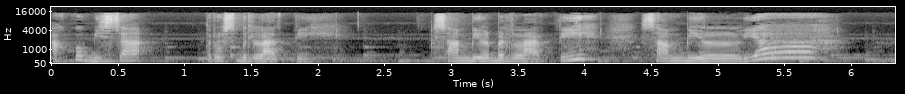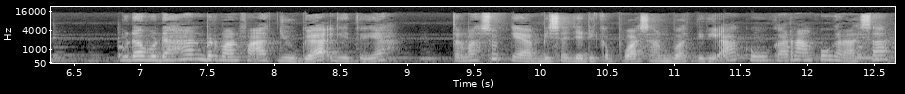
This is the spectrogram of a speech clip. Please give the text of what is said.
aku bisa terus berlatih sambil berlatih, sambil ya mudah-mudahan bermanfaat juga gitu ya. Termasuk ya bisa jadi kepuasan buat diri aku karena aku ngerasa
